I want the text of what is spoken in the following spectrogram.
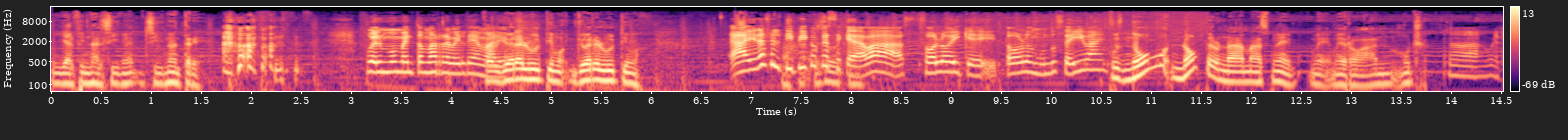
Y al final sí, me- sí no entré. Fue el momento más rebelde de Pero yo Mario. era el último, yo era el último. Ah, eras el típico que se quedaba solo y que todo el mundo se iba. Pues no, no, pero nada más me, me, me rogaban mucho. Ah, bueno.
